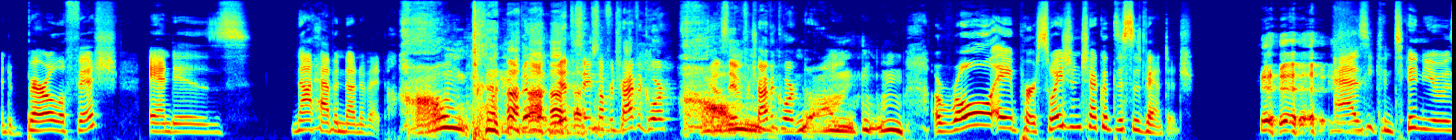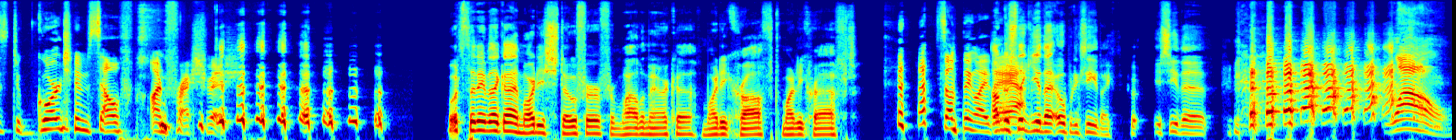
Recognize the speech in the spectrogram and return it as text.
and a barrel of fish, and is not having none of it. No, you have to save some for Travancore. Gotta save it for Travancore. A roll a persuasion check with disadvantage as he continues to gorge himself on fresh fish. What's the name of that guy? Marty Stouffer from Wild America? Marty Croft? Marty Craft? Something like that. I'm just thinking of that opening scene. Like, you see the. Wow.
